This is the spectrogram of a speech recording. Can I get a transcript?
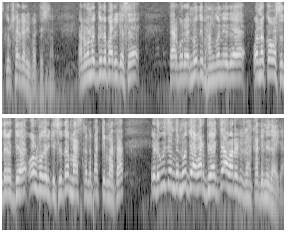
স্কুল সরকারি প্রতিষ্ঠান। আর অনেকগুলো বাড়ি গেছে, তারপরে নদী ভাঙ্গনে যে অনেক অবস্থা ধরে দেয়, অল্প করে কিছু দেয়, মাঝখানে পাখির মাথা এটা উজেন দিয়ে নদী আবার ব্যাগ দিয়ে আবার এটা ঢাকা দিয়ে জায়গা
